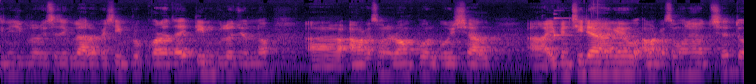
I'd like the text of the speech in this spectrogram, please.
জিনিসগুলো রয়েছে যেগুলো আরও বেশি ইমপ্রুভ করা যায় টিমগুলোর জন্য। আমার কাছে মনে হয় রংপুর, বরিশাল ইভেন চিটাগাঙেও আমার কাছে মনে হচ্ছে। তো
